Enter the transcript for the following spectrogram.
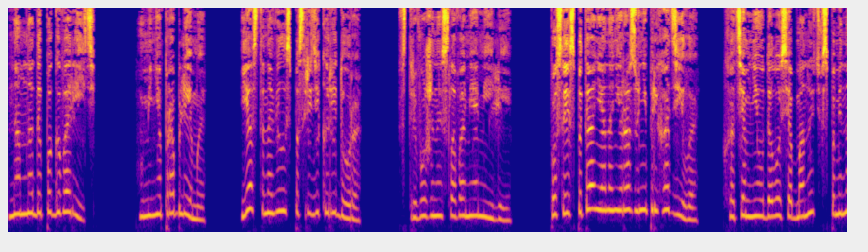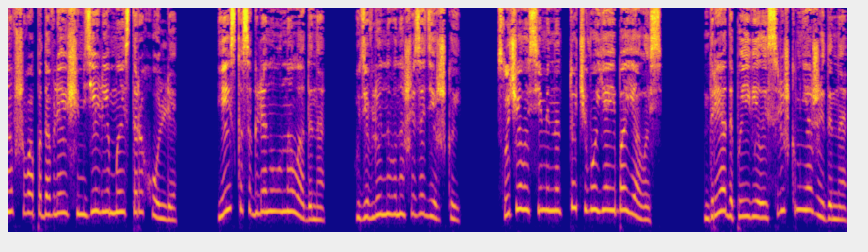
«Нам надо поговорить. У меня проблемы. Я остановилась посреди коридора, встревоженная словами Амелии. После испытания она ни разу не приходила, хотя мне удалось обмануть вспоминавшего о подавляющем зелье мейстера Холли. Я искоса глянула на Ладана, удивленного нашей задержкой. Случилось именно то, чего я и боялась. Дриада появилась слишком неожиданно.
